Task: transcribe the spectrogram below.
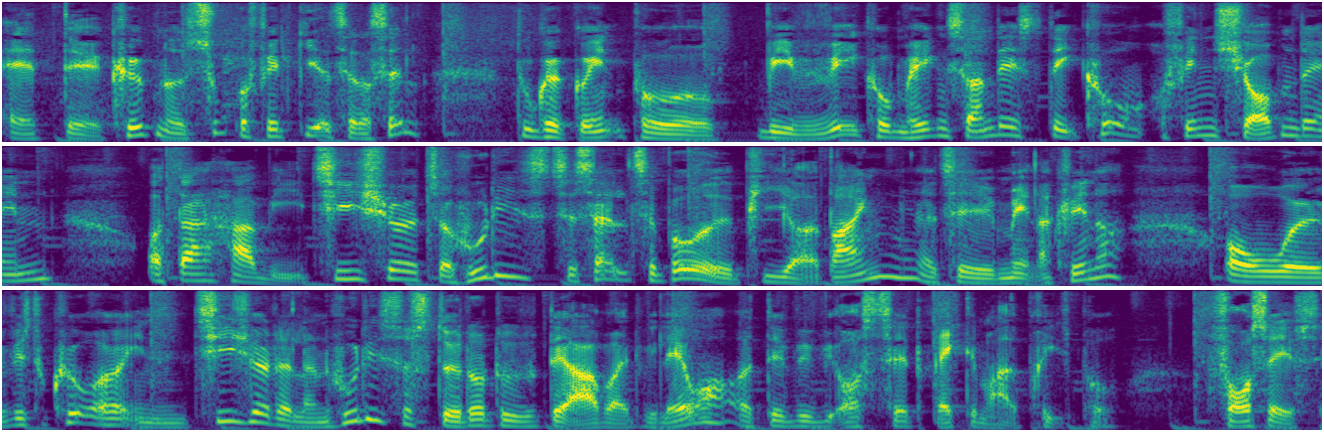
at øh, købe noget super fedt gear til dig selv. Du kan gå ind på www.copenhagensundays.dk og finde shoppen derinde, og der har vi t-shirts og hoodies til salg til både piger og drenge, øh, til mænd og kvinder. Og øh, hvis du køber en t-shirt eller en hoodie, så støtter du det arbejde, vi laver, og det vil vi også sætte rigtig meget pris på. Forza FC.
